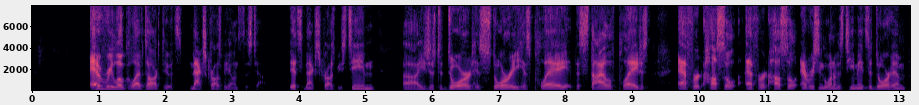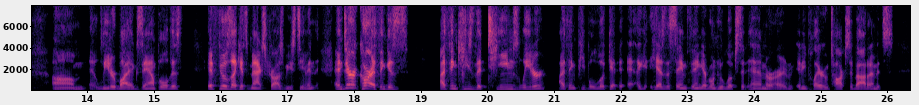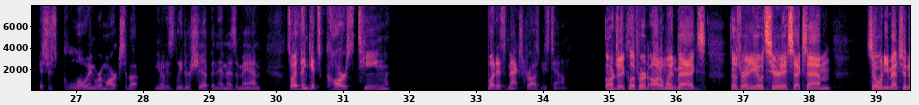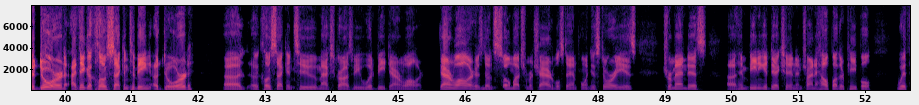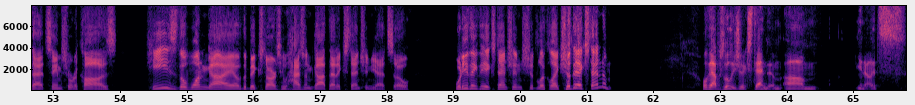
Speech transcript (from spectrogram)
every local I've talked to, it's Maxx Crosby owns this town. It's Maxx Crosby's team. Uh, he's just adored his story, his play, the style of play, just effort, hustle, effort, hustle. Every single one of his teammates adore him. Um, leader by example. This it feels like it's Maxx Crosby's team, and and Derek Carr, I think is, I think he's the team's leader. I think people look at he has the same thing. Everyone who looks at him or any player who talks about him, it's it's just glowing remarks about you know his leadership and him as a man. So I think it's Carr's team, but it's Maxx Crosby's town. RJ Clifford, Autumn Windbags, does radio with Sirius XM. So when you mentioned adored, I think a close second to being adored, uh, a close second to Maxx Crosby would be Darren Waller. Darren Waller has done so much from a charitable standpoint. His story is tremendous. Uh, him beating addiction and trying to help other people with that same sort of cause he's the one guy of the big stars who hasn't got that extension yet. So, what do you think the extension should look like? Should they extend him? Well, they absolutely should extend him. Um, you know, it's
